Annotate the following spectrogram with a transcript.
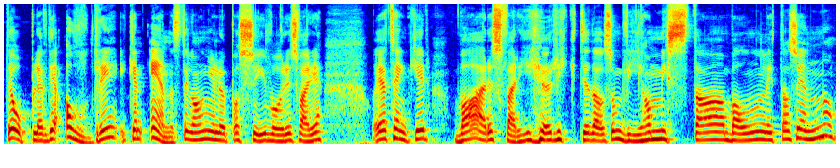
Det opplevde jeg aldri, ikke en eneste gang i løpet av syv år i Sverige. Og jeg tenker, hva er det Sverige gjør riktig da, som vi har mista ballen litt av synen nå?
